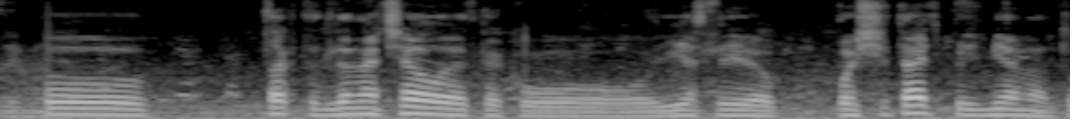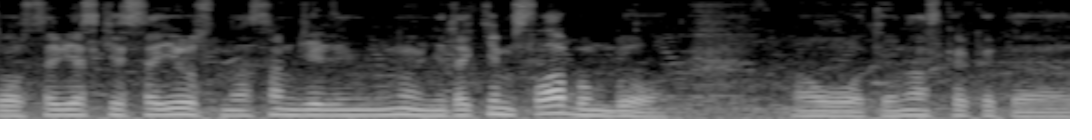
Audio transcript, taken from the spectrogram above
загнал. То Так-то для начала, это как если посчитать примерно, то Советский Союз на самом деле ну, не таким слабым был. Вот. И у нас как это,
